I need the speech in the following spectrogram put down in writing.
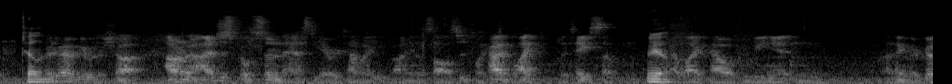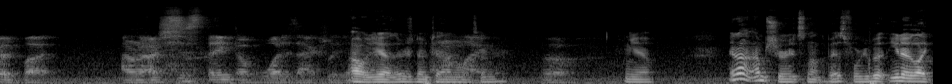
I'm telling Maybe you. I'll give it a shot. I don't know. I just feel so nasty every time I eat Vienna sausage. Like I like the taste of them. Yeah. I like how convenient and I think they're good, but I don't know. I just think of what is actually. In Oh yeah, there's no telling what's like, in there. Ugh. Yeah, and I, I'm sure it's not the best for you, but you know, like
